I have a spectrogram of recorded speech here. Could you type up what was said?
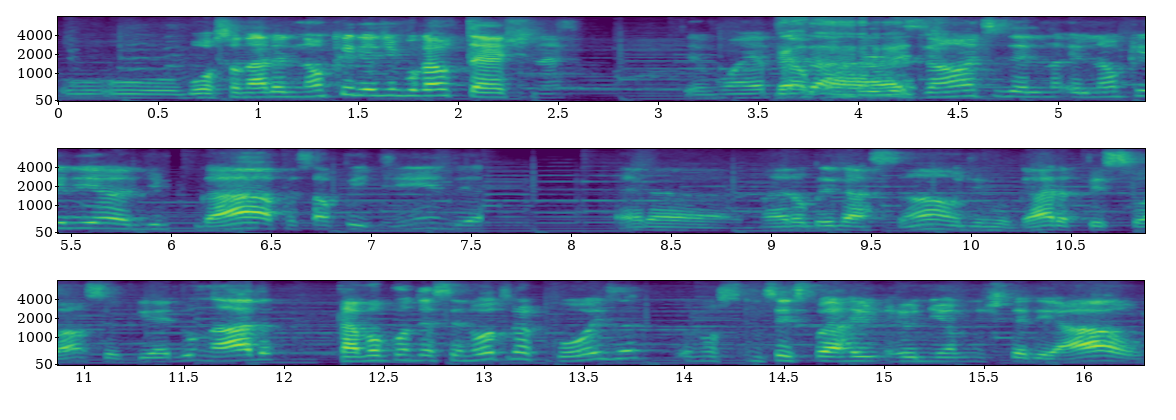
o, o Bolsonaro ele não queria divulgar o teste, né? Teve uma época, alguns antes, ele, ele não queria divulgar, o pessoal pedindo, era, não era obrigação divulgar, era pessoal, não sei o que. Aí do nada estava acontecendo outra coisa, eu não, não, sei se foi a reunião ministerial,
